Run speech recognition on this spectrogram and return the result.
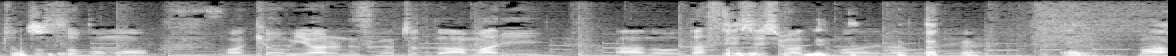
ちょっとそこも、まあ、興味はあるんですが、ちょっとあまり、あの、脱線してしまってもあれなので、はい、まあ、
